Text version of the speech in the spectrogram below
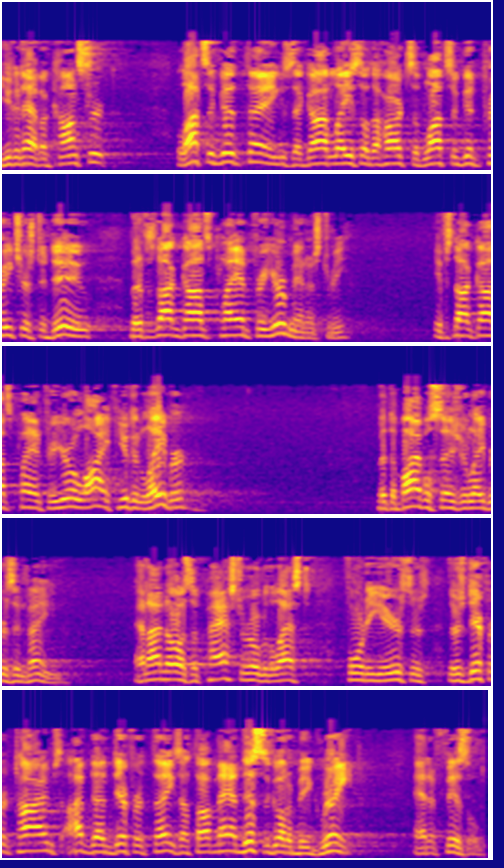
you could have a concert, lots of good things that God lays on the hearts of lots of good preachers to do, but if it's not God's plan for your ministry, if it's not God's plan for your life, you can labor, but the Bible says your labor is in vain. And I know as a pastor over the last 40 years, there's, there's different times, I've done different things. I thought, man, this is going to be great. And it fizzled.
